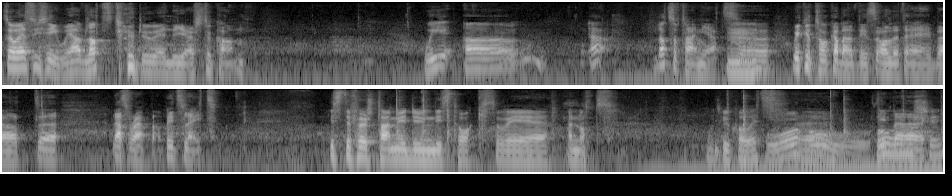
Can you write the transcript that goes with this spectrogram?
So as you see, we have lots to do in the years to come. We uh, yeah, lots of time yet. Mm -hmm. we could talk about this all the day, but uh, let's wrap up. It's late. It's the first time we're doing this talk, so we are not what do you call it? Whoa, uh, feedback.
